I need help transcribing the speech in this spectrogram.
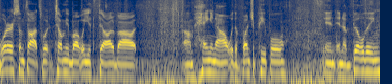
What are some thoughts? What tell me about what you thought about um, hanging out with a bunch of people in in a building,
